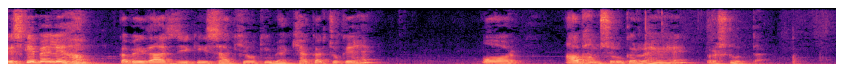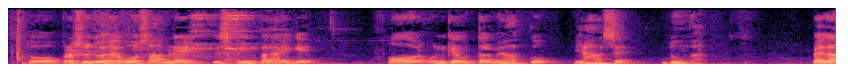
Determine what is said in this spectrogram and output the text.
इसके पहले हम कबीरदास जी की साखियों की व्याख्या कर चुके हैं और अब हम शुरू कर रहे हैं प्रश्नोत्तर। तो प्रश्न जो है वो सामने स्क्रीन पर आएँगे और उनके उत्तर मैं आपको यहाँ से दूँगा। पहला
